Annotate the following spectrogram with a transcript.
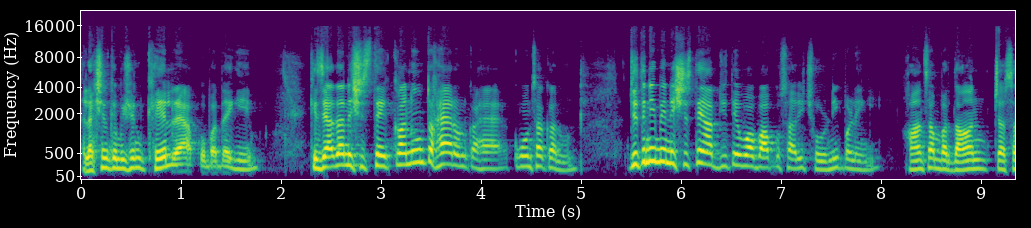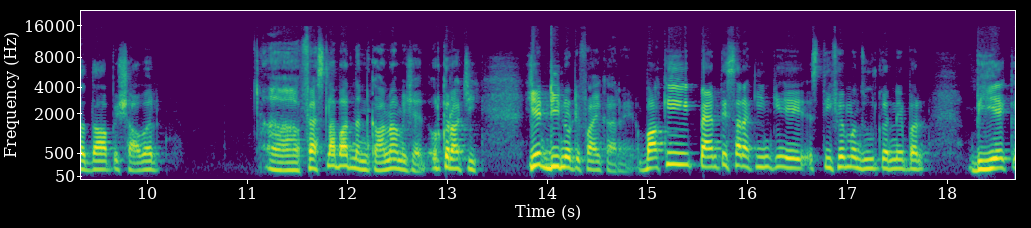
इलेक्शन कमीशन खेल रहा है, आपको पता है गेम, कि ज़्यादा नशस्तें, कानून तो खैर उनका है, कौन सा कानून? जितनी भी नशस्तें आप जीते, वो अब आपको सारी छोड़नी पड़ेंगी। खान साहब मरदान चरसदा पेशावर फैसलाबाद, ननकाना में शायद, और कराची, ये डी नोटिफाई कर रहे हैं। बाकी पैंतीस अरकान के इस्तीफ़े मंजूर करने पर भी एक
